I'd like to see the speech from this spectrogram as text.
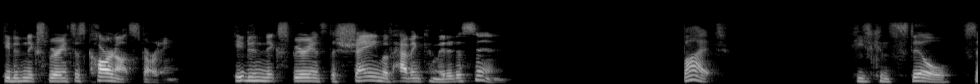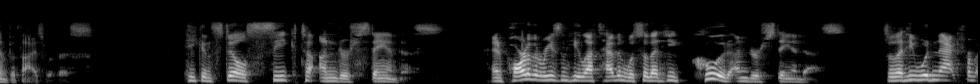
He didn't experience his car not starting he didn't experience the shame of having committed a sin. But he can still sympathize with us. He can still seek to understand us. And part of the reason he left heaven was so that he could understand us, so that he wouldn't act from,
